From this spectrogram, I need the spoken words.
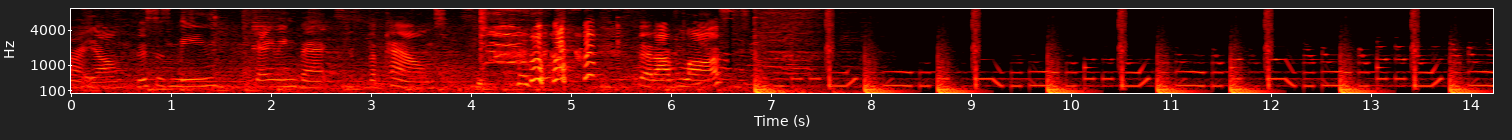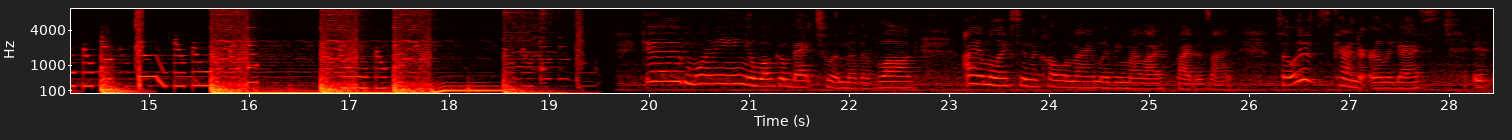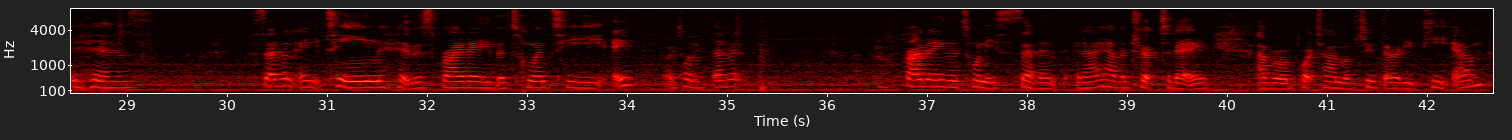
All right, y'all. This is me gaining back the pounds that I've lost. Good morning and welcome back to another vlog. I am Alexia Nicole and I am living my life by design. So it's kind of early guys. It is 7.18. It is Friday the 28th or 27th. Friday the 27th and I have a trip today. I have a report time of 2.30 p.m.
